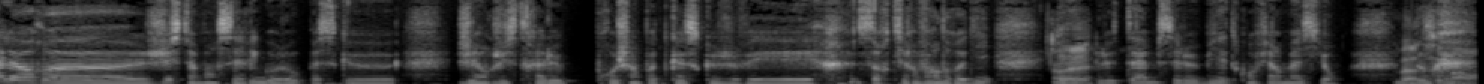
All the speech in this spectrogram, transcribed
Alors, euh, justement, c'est rigolo parce que j'ai enregistré le prochain podcast que je vais sortir vendredi. Et le thème, c'est le biais de confirmation. Bah, c'est marrant.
